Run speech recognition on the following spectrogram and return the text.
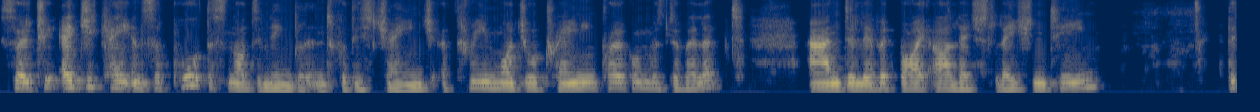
So to educate and support the SNODs in England for this change, a three module training program was developed and delivered by our legislation team the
